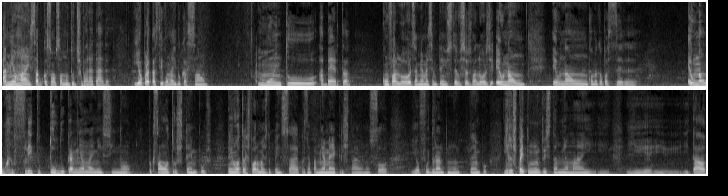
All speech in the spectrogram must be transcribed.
A minha mãe sabe que eu sou uma pessoa muito disparatada. E eu, por acaso, tive uma educação muito aberta, com valores. A minha mãe sempre tem, teve os seus valores. Eu não. Eu não. Como é que eu posso dizer? Eu não reflito tudo que a minha mãe me ensinou, porque são outros tempos, tem outras formas de pensar. Por exemplo, a minha mãe é cristã, eu não sou, e eu fui durante muito tempo, e respeito muito isso da minha mãe e, e, e, e tal,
